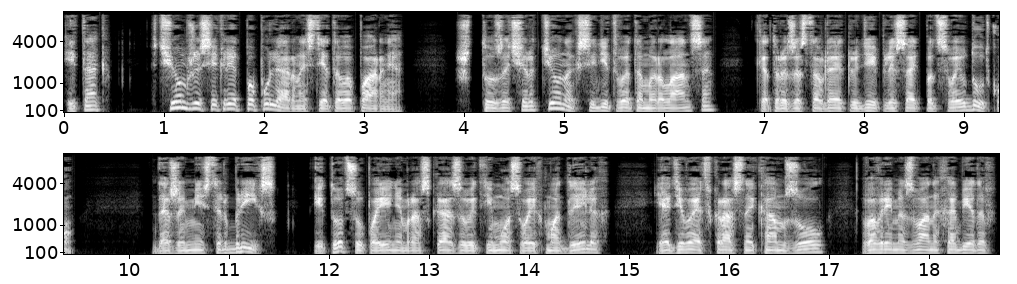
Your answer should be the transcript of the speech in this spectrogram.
Итак, в чем же секрет популярности этого парня? Что за чертенок сидит в этом ирландце, который заставляет людей плясать под свою дудку? Даже мистер Брикс, и тот с упоением рассказывает ему о своих моделях и одевает в красный камзол во время званых обедов.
